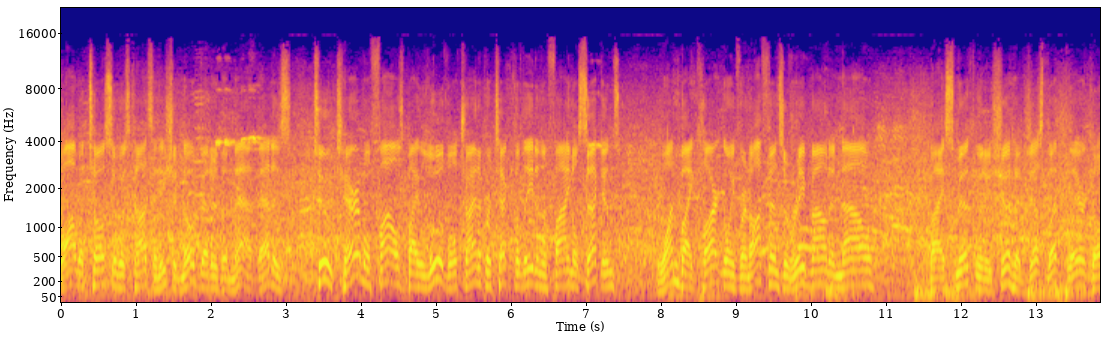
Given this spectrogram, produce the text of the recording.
Wauwatosa, Wisconsin. He should know better than that. That is two terrible fouls by Louisville trying to protect the lead in the final seconds. One by Clark going for an offensive rebound and now by Smith when he should have just let Blair go.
